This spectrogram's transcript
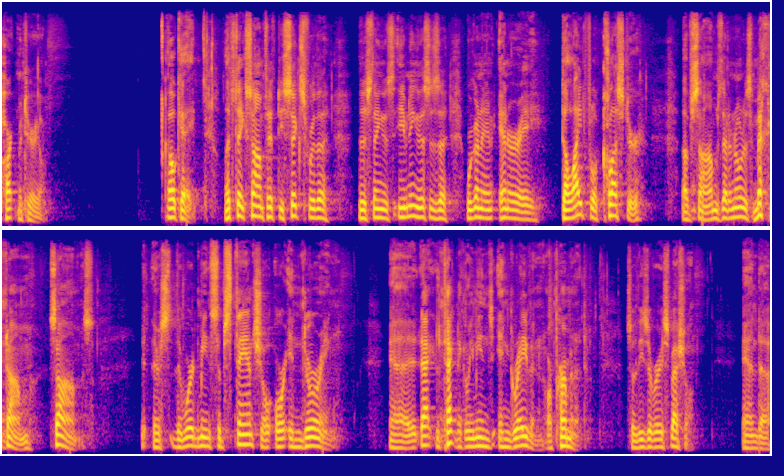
heart material. Okay, let's take Psalm 56 for the, this thing this evening. This is a, we're going to enter a delightful cluster of Psalms that are known as Michtam Psalms. There's, the word means substantial or enduring. Uh, it technically means engraven or permanent. So these are very special. And uh,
